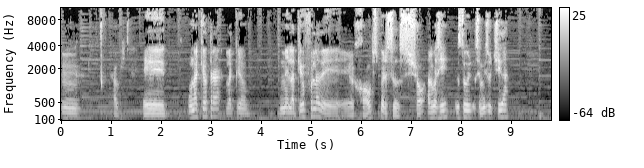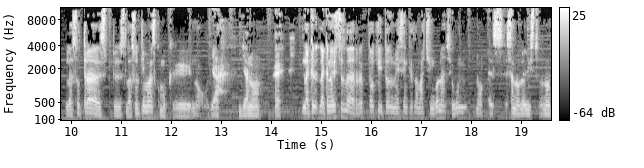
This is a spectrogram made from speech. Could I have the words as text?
Mm. Eh, una que otra, la que me latió fue la de Hobbes versus Shaw, algo así. Esto se me hizo chida. Las otras, pues las últimas, como que no, ya, ya no. Eh, La, que, la que no he visto es la de Red Tokyo y todos me dicen que es la más chingona. Según, no, es, esa no la he visto, no,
